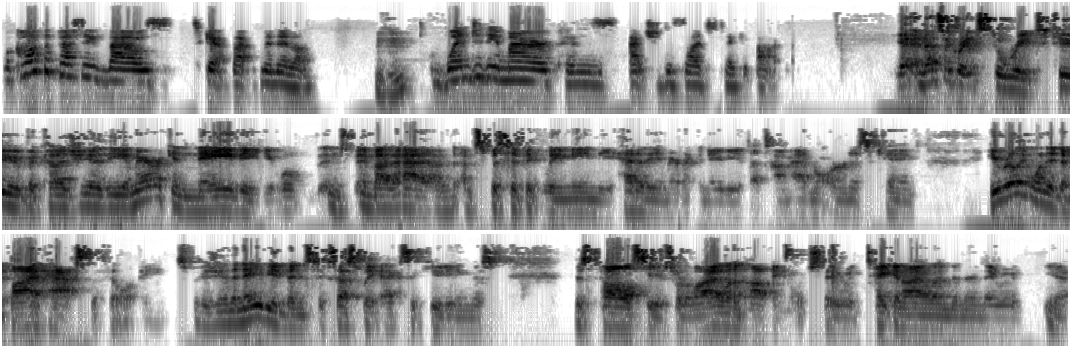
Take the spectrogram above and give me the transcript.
MacArthur passing vows to get back Manila. Mm-hmm. When do the Americans actually decide to take it back? Yeah, and that's a great story too, because you know the American Navy. Well, and, and by that I'm, I'm, specifically mean the head of the American Navy at that time, Admiral Ernest King. He really wanted to bypass the Philippines because you know the Navy had been successfully executing this this policy of sort of island hopping, which they would take an island and then they would, you know,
